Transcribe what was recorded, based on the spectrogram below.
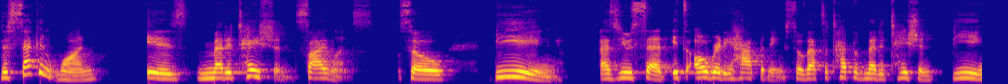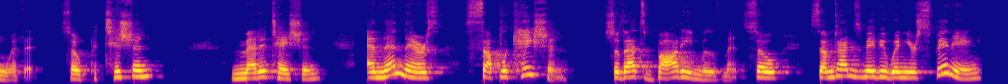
The second one is meditation, silence. So, being, as you said, it's already happening. So, that's a type of meditation, being with it. So, petition, meditation, and then there's supplication. So that's body movement. So sometimes maybe when you're spinning,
